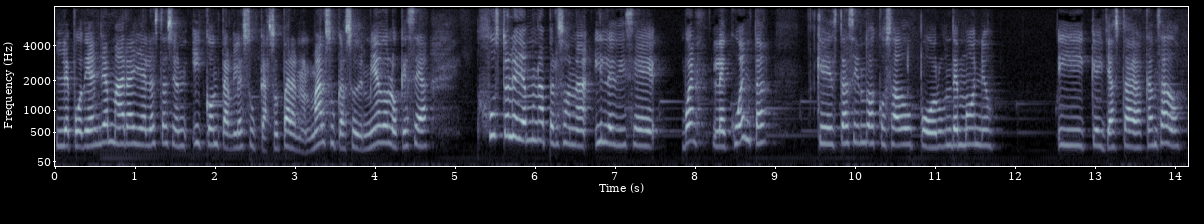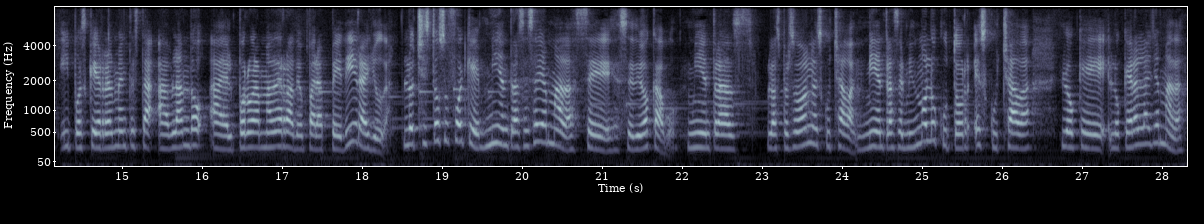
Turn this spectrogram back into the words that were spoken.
le podían llamar allá a la estación y contarle su caso paranormal, su caso de miedo, lo que sea, justo le llama una persona y le dice, bueno, le cuenta que está siendo acosado por un demonio y que ya está cansado y pues que realmente está hablando al programa de radio para pedir ayuda. Lo chistoso fue que mientras esa llamada se, se dio a cabo, mientras las personas la escuchaban, mientras el mismo locutor escuchaba lo que, lo que era la llamada,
